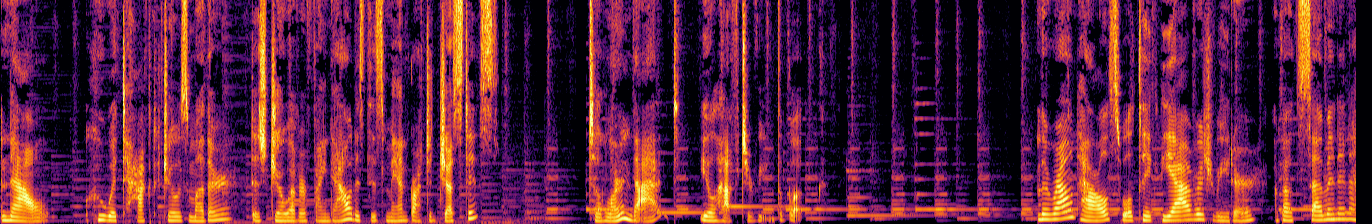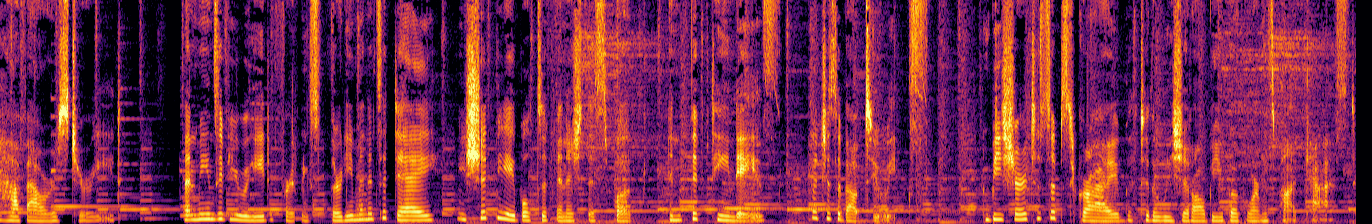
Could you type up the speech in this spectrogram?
Now, who attacked Joe's mother does Joe ever find out? Is this man brought to justice? To learn that, you'll have to read the book. The Roundhouse will take the average reader about seven and a half hours to read. That means if you read for at least 30 minutes a day, you should be able to finish this book in 15 days, which is about two weeks. Be sure to subscribe to the We Should All Be Bookworms podcast.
